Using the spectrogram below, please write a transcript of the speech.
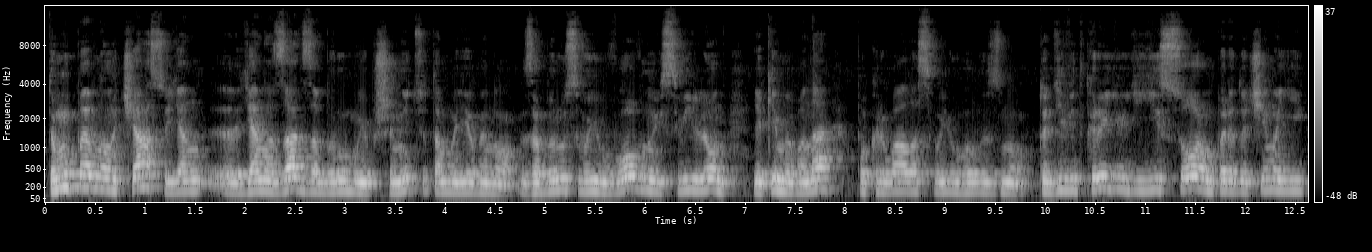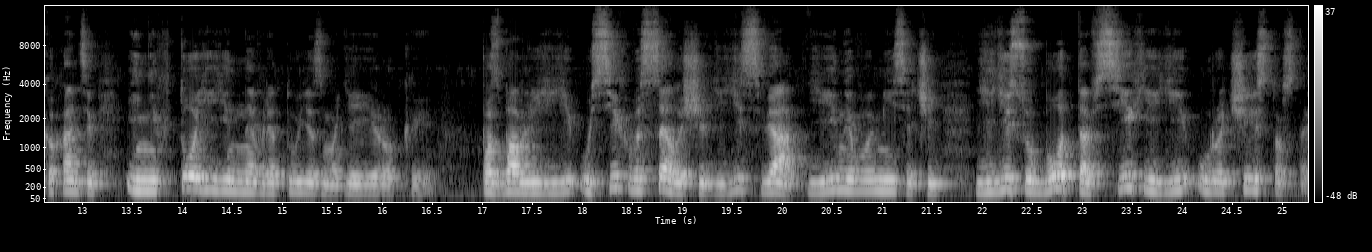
Тому певного часу я, е, я назад заберу мою пшеницю та моє вино, заберу свою вовну і свій льон, якими вона покривала свою голизну. Тоді відкрию її сором перед очима її коханців, і ніхто її не врятує з моєї руки. Позбавлю її усіх веселощів, її свят, її новомісячій, її субот та всіх її урочистостей.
